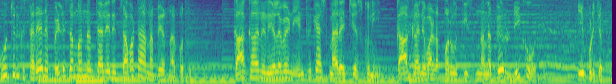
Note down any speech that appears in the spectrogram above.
కూతురికి సరైన పెళ్ళి సంబంధం తేలేని చవట అన్న పేరు నాకొద్దు. Kakani Neelaveni inter caste marriage చేసుకుని కాకాని వాళ్ళ పరువు తీసిందన్న పేరు నీకు వద్దు. ఇప్పుడు చెప్పు.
